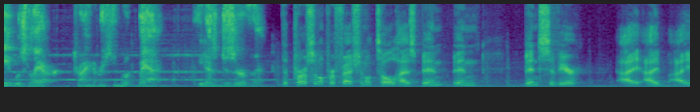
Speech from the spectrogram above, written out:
He was there, trying to make him look bad. He doesn't deserve that. The personal professional toll has been been been severe. I, I, I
